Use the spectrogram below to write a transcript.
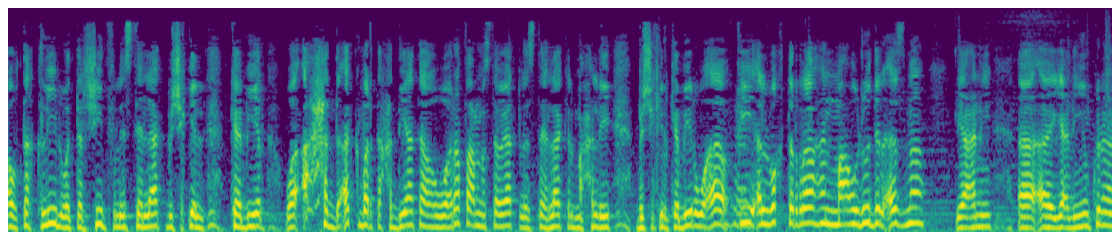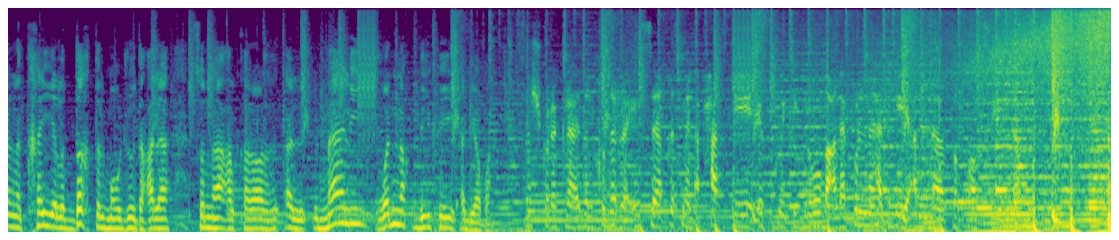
أو تقليل والترشيد في الاستهلاك بشكل كبير. وأحد أكبر تحدياتها هو رفع مستويات الاستهلاك المحلي بشكل كبير. وفي الوقت الراهن مع وجود الأزمة يعني آه، آه، يعني يمكننا أن نتخيل الضغط الموجود على صناع القرار المالي والنقدي في اليابان. أشكرك رائد الخضر رئيس قسم الأبحاث في إكويتي جروب على كل هذه التفاصيل.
